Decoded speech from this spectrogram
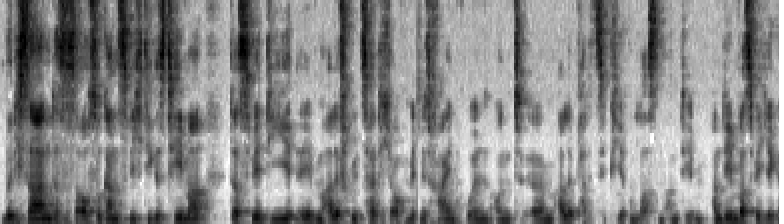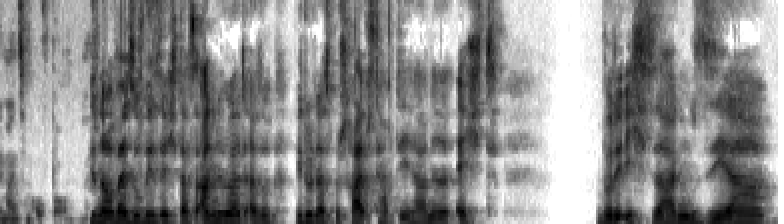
würde ich sagen, das ist auch so ganz wichtiges Thema, dass wir die eben alle frühzeitig auch mit, mit reinholen und ähm, alle partizipieren lassen an dem, an dem, was wir hier gemeinsam aufbauen. Genau, weil so wie sich das anhört, also wie du das beschreibst, habt ihr ja eine echt, würde ich sagen, sehr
